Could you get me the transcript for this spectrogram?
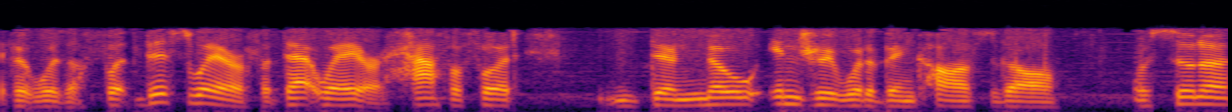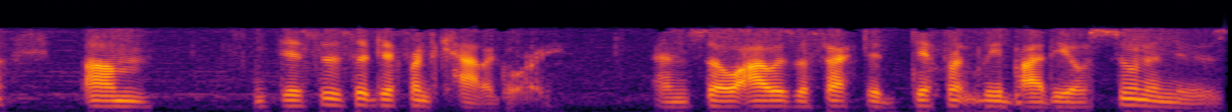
if it was a foot this way or a foot that way or half a foot, there no injury would have been caused at all. Osuna, um, this is a different category. And so I was affected differently by the Osuna news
